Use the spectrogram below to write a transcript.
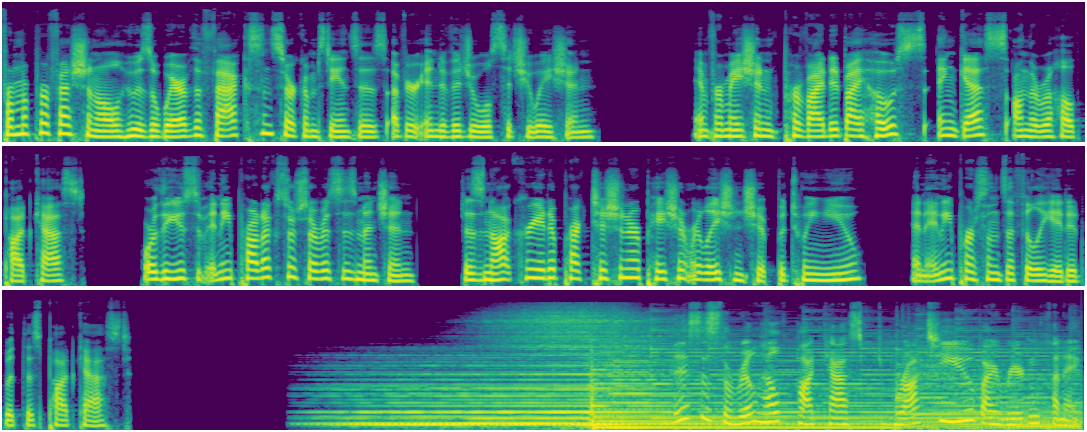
from a professional who is aware of the facts and circumstances of your individual situation. Information provided by hosts and guests on the Real Health podcast or the use of any products or services mentioned does not create a practitioner patient relationship between you and any persons affiliated with this podcast. This is the Real Health Podcast brought to you by Riordan Clinic.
